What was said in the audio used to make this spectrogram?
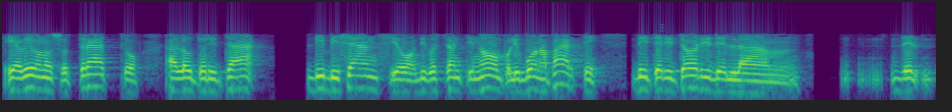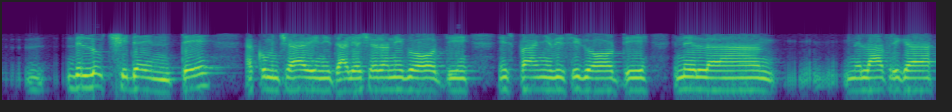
e avevano sottratto all'autorità di Bisanzio, di Costantinopoli, buona parte dei territori della, del, dell'Occidente, a cominciare in Italia c'erano i Goti, in Spagna i Visigoti, nella, nell'Africa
